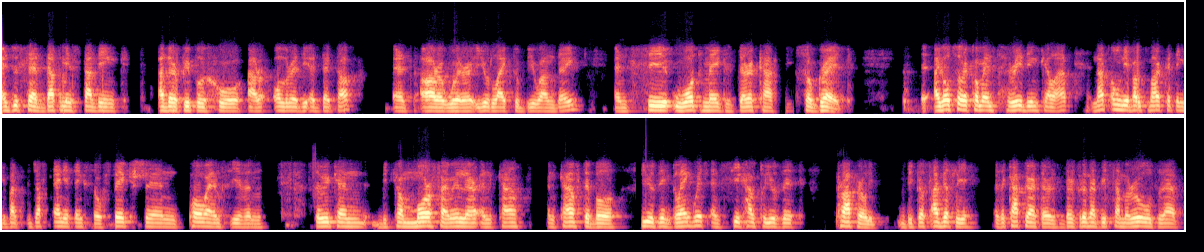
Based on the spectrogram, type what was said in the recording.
As you said that means studying other people who are already at the top and are where you'd like to be one day and see what makes their copy so great I also recommend reading a lot, not only about marketing, but just anything. So fiction, poems, even. So you can become more familiar and, com- and comfortable using language and see how to use it properly. Because obviously, as a copywriter, there's going to be some rules that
